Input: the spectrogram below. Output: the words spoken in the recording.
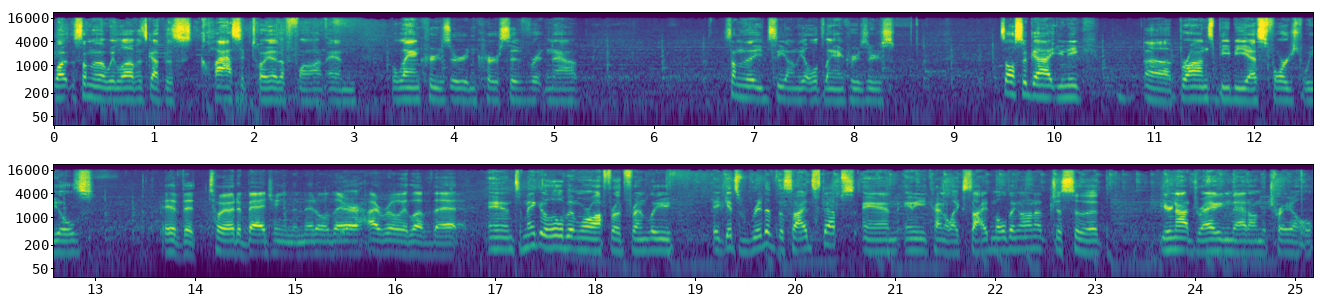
What something that we love. It's got this classic Toyota font and the Land Cruiser in cursive written out. Something that you'd see on the old Land Cruisers. It's also got unique uh, bronze BBS forged wheels. They have the Toyota badging in the middle there. I really love that. And to make it a little bit more off-road friendly, it gets rid of the side steps and any kind of like side molding on it, just so that you're not dragging that on the trail,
